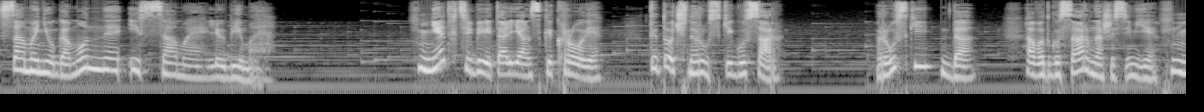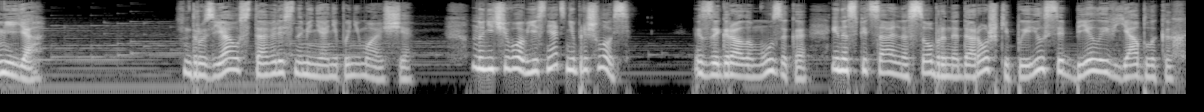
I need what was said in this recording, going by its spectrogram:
самая неугомонная и самая любимая». «Нет в тебе итальянской крови. Ты точно русский гусар». «Русский, да. А вот гусар в нашей семье не я». Друзья уставились на меня непонимающе. Но ничего объяснять не пришлось. Заиграла музыка, и на специально собранной дорожке появился белый в яблоках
